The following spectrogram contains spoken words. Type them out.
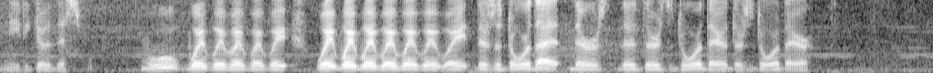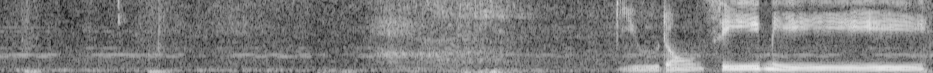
Need to go this. Wait, wait, wait, wait, wait, wait, wait, wait, wait, wait, wait, wait. There's a door that there's there, there's a door there. There's a door there. You don't see me.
